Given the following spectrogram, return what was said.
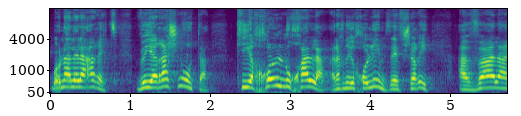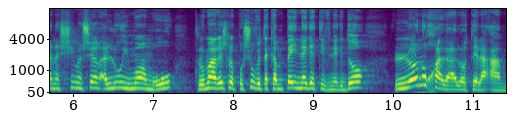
בואו נעלה לארץ, וירשנו אותה. כי יכול נוכל לה, אנחנו יכולים, זה אפשרי. אבל האנשים אשר עלו עמו אמרו, כלומר, יש לו פה שוב את הקמפיין נגטיב נגדו, לא נוכל לעלות אל העם,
